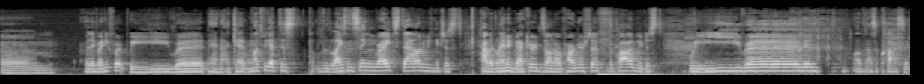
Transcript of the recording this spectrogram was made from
Um, Are they ready for it? We read, man. I can't. Once we get this licensing rights down, we can just have Atlantic Records on our partnership with the pod. We just we read. Love that's a classic,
